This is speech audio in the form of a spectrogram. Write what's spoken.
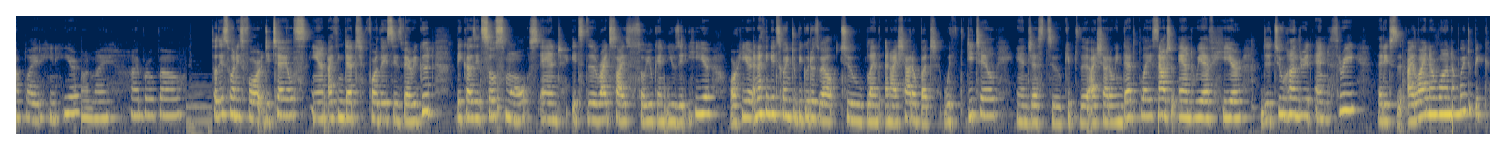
apply it in here on my eyebrow bow. So this one is for details and I think that for this is very good because it's so small and it's the right size so you can use it here or here and I think it's going to be good as well to blend an eyeshadow but with detail and just to keep the eyeshadow in that place. Now to end we have here the 203 that is the eyeliner one. I'm going to pick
